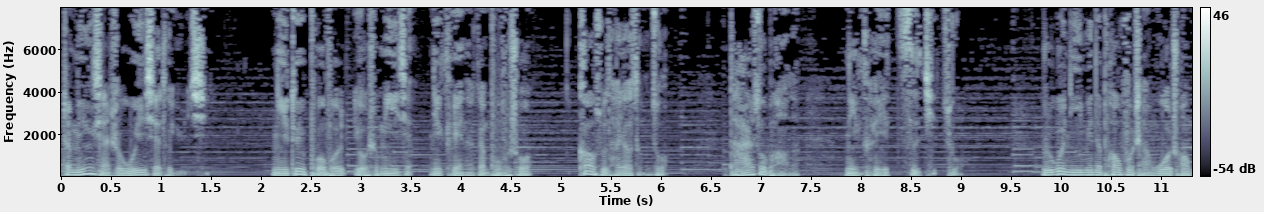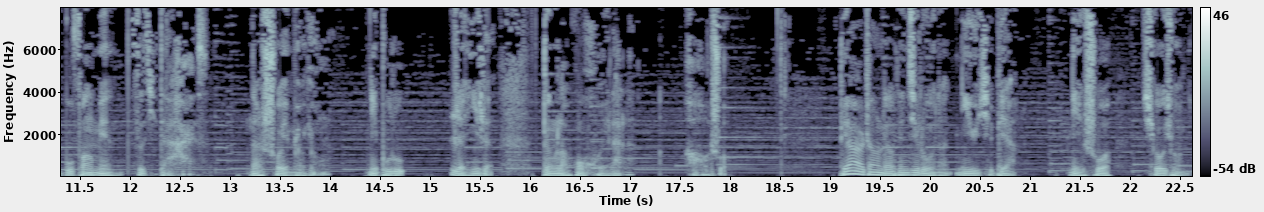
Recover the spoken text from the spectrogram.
这明显是威胁的语气。你对婆婆有什么意见？你可以呢跟婆婆说，告诉她要怎么做。还是做不好呢，你可以自己做。如果你因为那剖腹产卧床不方便自己带孩子，那说也没有用了。你不如忍一忍，等老公回来了，好好说。第二张聊天记录呢，你语气变了，你说：“求求你，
